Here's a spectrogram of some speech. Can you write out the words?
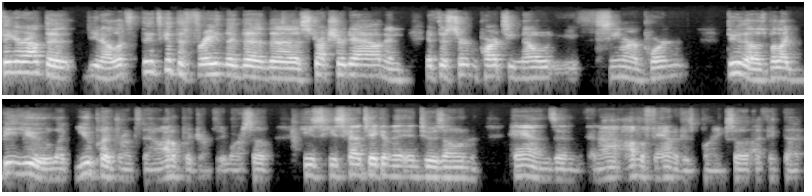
figure out the you know let's let's get the phrase the, the the structure down. And if there's certain parts you know seem are important do those. But like be you. Like you play drums now. I don't play drums anymore. So he's he's kind of taken it into his own hands. And and I, i'm a fan of his playing. So i think that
